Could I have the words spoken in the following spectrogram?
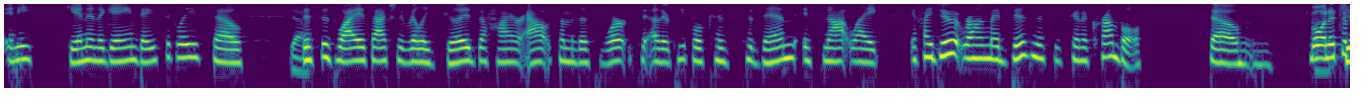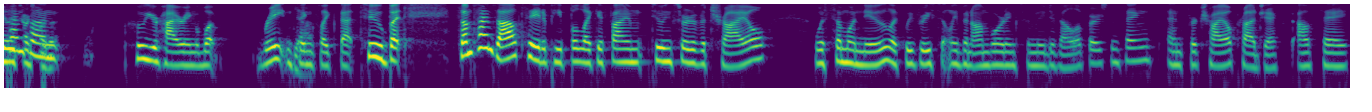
any skin in the game, basically. So Yeah. this is why it's actually really good to hire out some of this work to other people because to them it's not like if I do it wrong, my business is going to crumble. So Mm-mm. Well, and it depends on who you're hiring, what rate, and Yeah. things like that too. But sometimes I'll say to people, like if I'm doing sort of a trial with someone new, like we've recently been onboarding some new developers and things, and for trial projects, I'll say,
